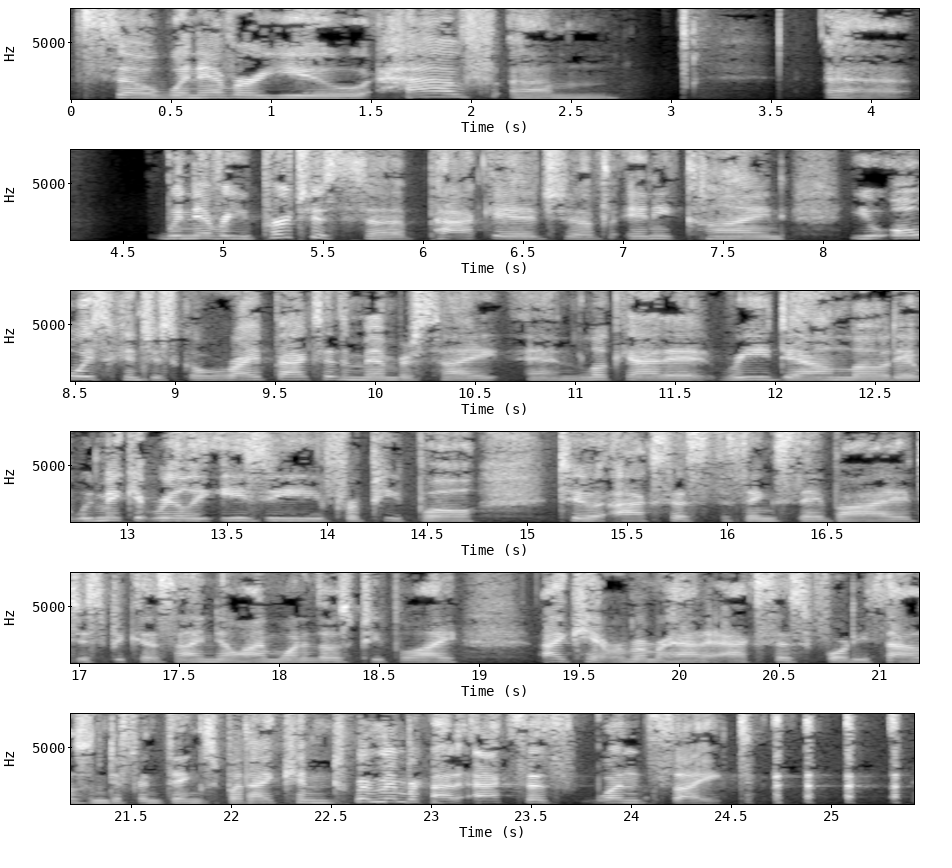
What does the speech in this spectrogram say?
so whenever you have, um, uh, whenever you purchase a package of any kind, you always can just go right back to the member site and look at it, re-download it. We make it really easy for people to access the things they buy just because I know I'm one of those people. I, I can't remember how to access 40,000 different things, but I can remember how to access one site.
